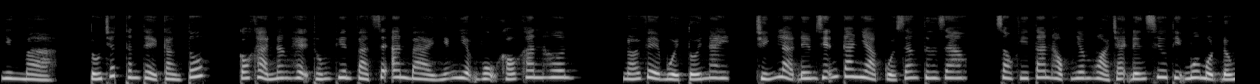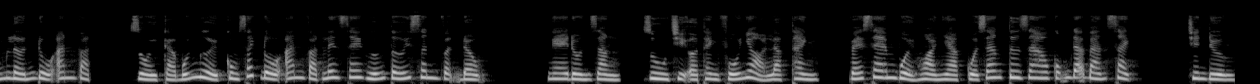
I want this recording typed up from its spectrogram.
Nhưng mà, tố chất thân thể càng tốt, có khả năng hệ thống thiên phạt sẽ an bài những nhiệm vụ khó khăn hơn. Nói về buổi tối nay, chính là đêm diễn ca nhạc của Giang Tư Giao. Sau khi tan học nhâm hỏa chạy đến siêu thị mua một đống lớn đồ ăn vặt, rồi cả bốn người cùng xách đồ ăn vặt lên xe hướng tới sân vận động. Nghe đồn rằng, dù chỉ ở thành phố nhỏ Lạc Thành, vé xem buổi hòa nhạc của Giang Tư Giao cũng đã bán sạch. Trên đường,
